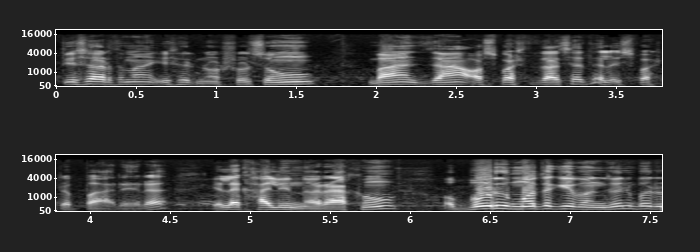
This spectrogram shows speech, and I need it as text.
त्यस अर्थमा यसरी नसोचौँ वा जहाँ अस्पष्टता छ त्यसलाई स्पष्ट पारेर यसलाई खाली नराखौँ। बरु म त के भन्छु नि बरु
